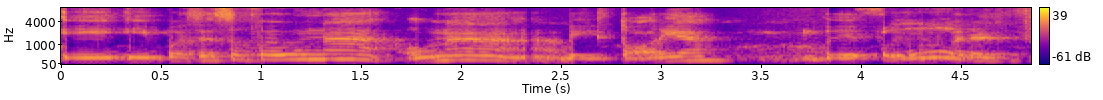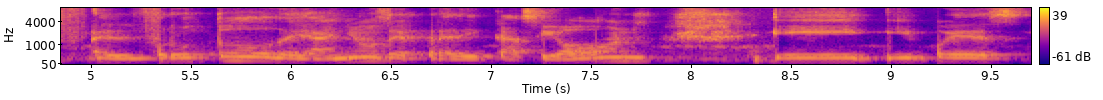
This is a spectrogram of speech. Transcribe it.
Y, y, pues eso fue una, una victoria El, el, fruto de años de predicación y, y, pues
